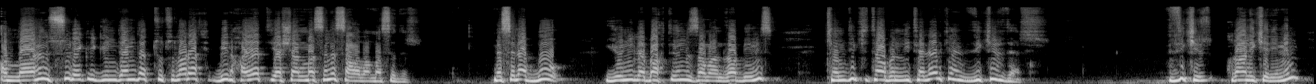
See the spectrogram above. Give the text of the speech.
Allah'ın sürekli gündemde tutularak bir hayat yaşanmasını sağlamasıdır. Mesela bu yönüyle baktığımız zaman Rabbimiz kendi kitabını nitelerken zikir der. Zikir Kur'an-ı Kerim'in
